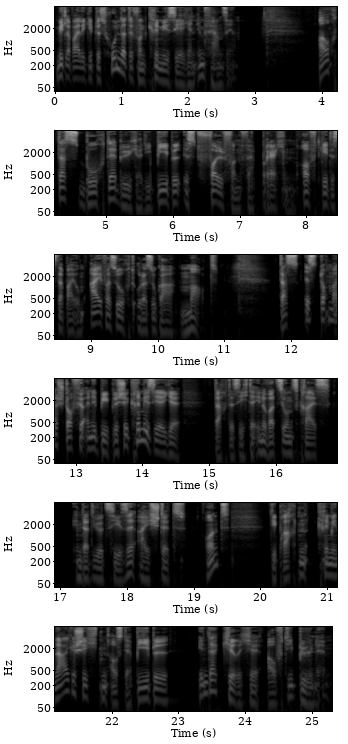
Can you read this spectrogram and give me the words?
Mittlerweile gibt es hunderte von Krimiserien im Fernsehen. Auch das Buch der Bücher, die Bibel, ist voll von Verbrechen. Oft geht es dabei um Eifersucht oder sogar Mord. Das ist doch mal Stoff für eine biblische Krimiserie, dachte sich der Innovationskreis in der Diözese Eichstätt. Und die brachten Kriminalgeschichten aus der Bibel in der Kirche auf die Bühne.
